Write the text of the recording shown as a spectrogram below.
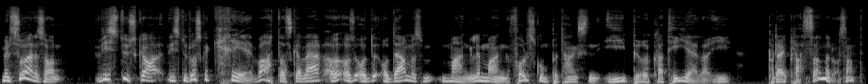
Men så er det sånn hvis du, skal, hvis du da skal kreve at det skal være, og, og, og dermed mangler mangfoldskompetansen i byråkratiet eller i, på de plassene, da, sant?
